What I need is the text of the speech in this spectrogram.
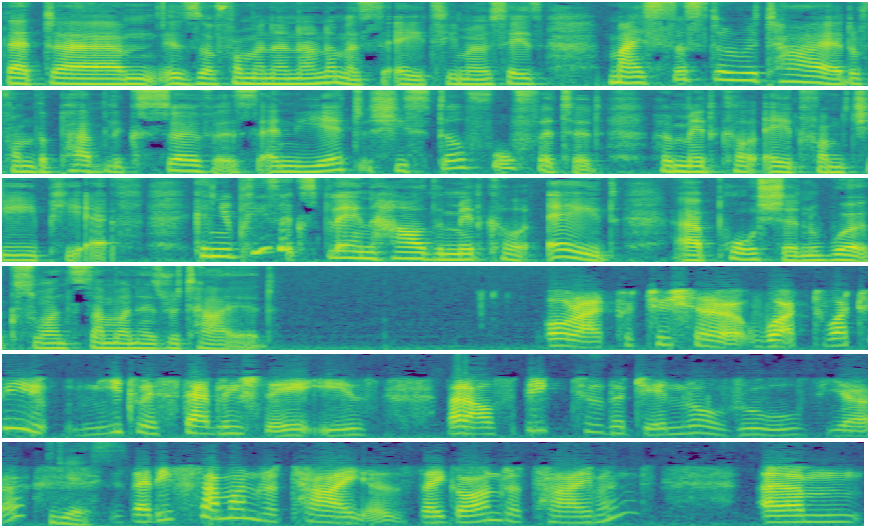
that um, is from an anonymous A teamer says, My sister retired from the public service and yet she still forfeited her medical aid from GEPF. Can you please explain how the medical aid uh, portion works once someone has retired? All right, Patricia, what, what we need to establish there is, but I'll speak to the general rules here, yes. is that if someone retires, they go on retirement, um,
